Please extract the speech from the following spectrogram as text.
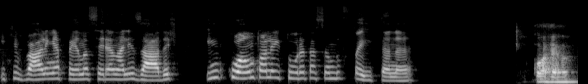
e que valem a pena serem analisadas enquanto a leitura está sendo feita, né? Correto.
